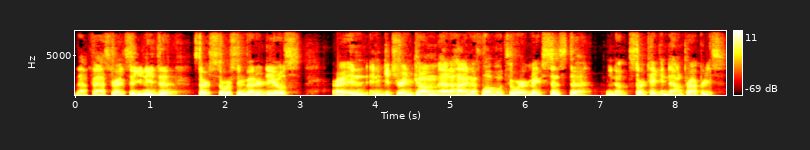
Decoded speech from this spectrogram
that fast, right? So you need to start sourcing better deals, right? And, and get your income at a high enough level to where it makes sense to, you know, start taking down properties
